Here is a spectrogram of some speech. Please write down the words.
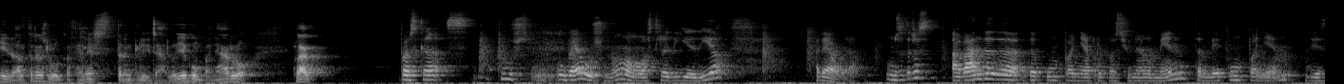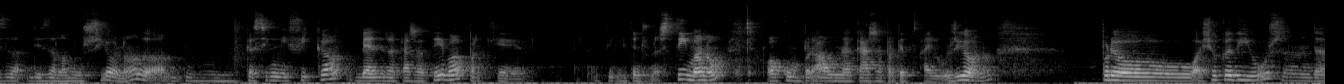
i nosaltres el que fem és tranquil·litzar-lo i acompanyar-lo. Clar... Però és que tu ho veus, no?, el nostre dia a dia. A veure, nosaltres, a banda d'acompanyar professionalment, també acompanyem des de, des de l'emoció, no?, de, que significa vendre a casa teva perquè li tens una estima, no?, o comprar una casa perquè et fa il·lusió, no?, però això que dius, de,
